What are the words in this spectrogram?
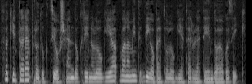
főként a reprodukciós endokrinológia, valamint diabetológia területén dolgozik.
